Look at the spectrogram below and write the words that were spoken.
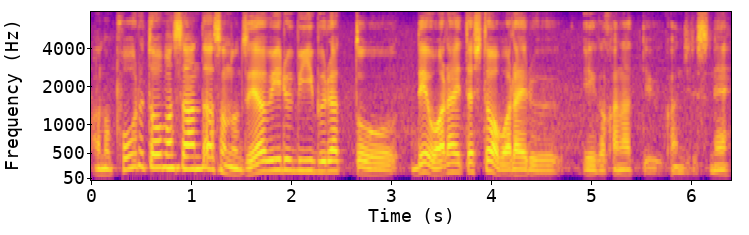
あのポール・トーマス・アンダーソンの「ゼア・ウィル・ビー・ブラッド」で笑えた人は笑える映画かなっていう感じですね。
